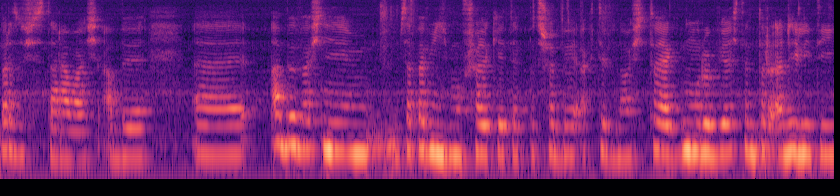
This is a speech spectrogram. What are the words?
bardzo się starałaś, aby, e, aby właśnie zapewnić mu wszelkie te potrzeby, aktywność. To jak mu robiłaś ten tor agility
